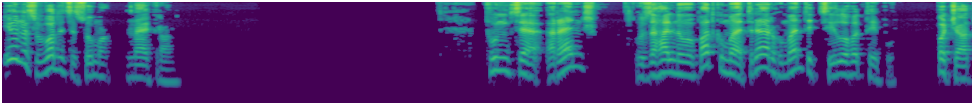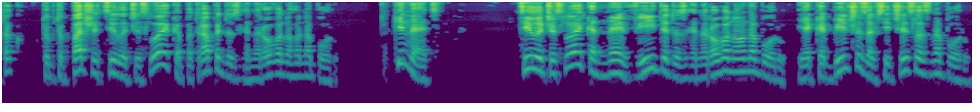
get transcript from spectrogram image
І у нас виводиться сума на екран. Функція range у загальному випадку має три аргументи цілого типу. Початок, тобто перше ціле число, яке потрапить до згенерованого набору. Кінець, ціле число, яке не війде до згенерованого набору, яке більше за всі числа з набору.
